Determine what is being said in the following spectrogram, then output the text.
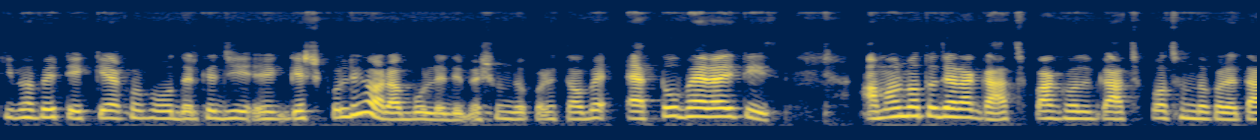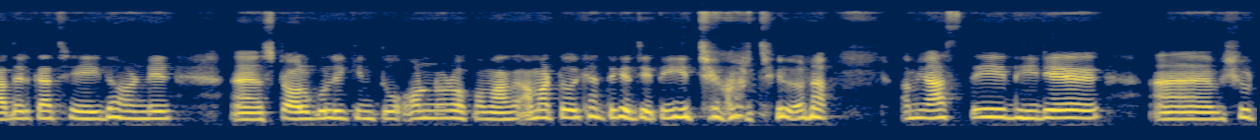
কীভাবে টেক কেয়ার করব ওদেরকে জিজ্ঞেস করলেই ওরা বলে দেবে সুন্দর করে। তবে এত ভ্যারাইটিস আমার মতো যারা গাছ পাগল, গাছ পছন্দ করে, তাদের কাছে এই ধরনের স্টলগুলি কিন্তু অন্যরকম। আমার তো ওইখান থেকে যেতেই ইচ্ছে করছিল না। আমি আস্তে ধীরে শ্যুট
